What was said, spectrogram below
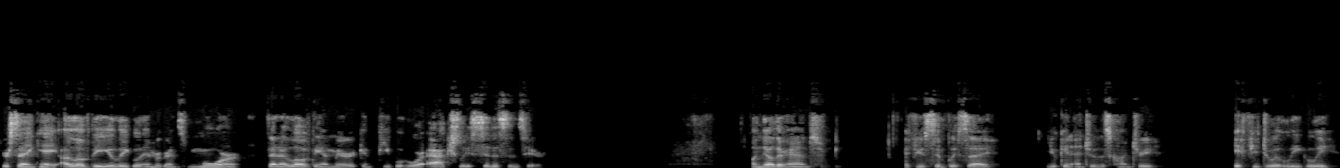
You're saying, hey, I love the illegal immigrants more than I love the American people who are actually citizens here. On the other hand, if you simply say, you can enter this country if you do it legally,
